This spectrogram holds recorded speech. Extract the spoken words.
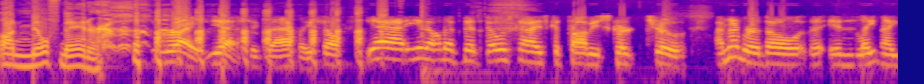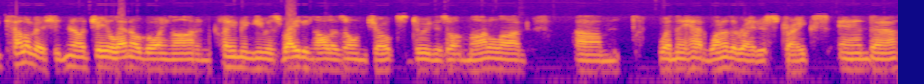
on MILF Manor. right. Yes. Exactly. So, yeah, you know that, that those guys could probably skirt through. I remember though in late night television, you know, Jay Leno going on and claiming he was writing all his own jokes, doing his own monologue. Um, when they had one of the writers' strikes, and uh,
